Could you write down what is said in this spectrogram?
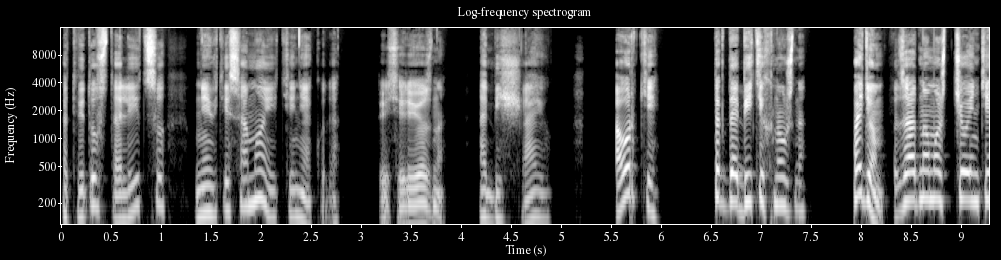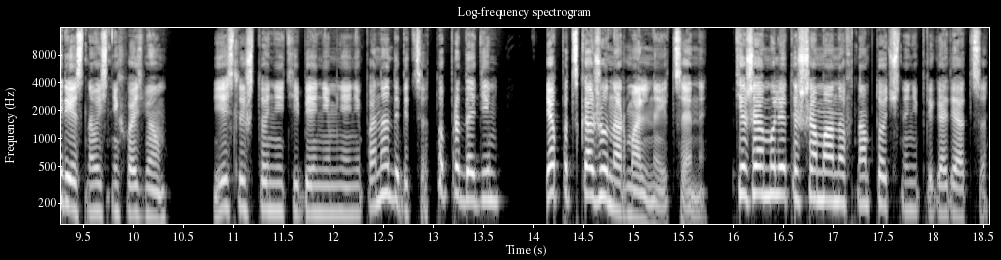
Отведу в столицу. Мне ведь и самой идти некуда. Ты серьезно? Обещаю. А орки? Тогда бить их нужно. Пойдем, заодно, может, чего интересного с них возьмем. Если что ни тебе, ни мне не понадобится, то продадим. Я подскажу нормальные цены. Те же амулеты шаманов нам точно не пригодятся.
